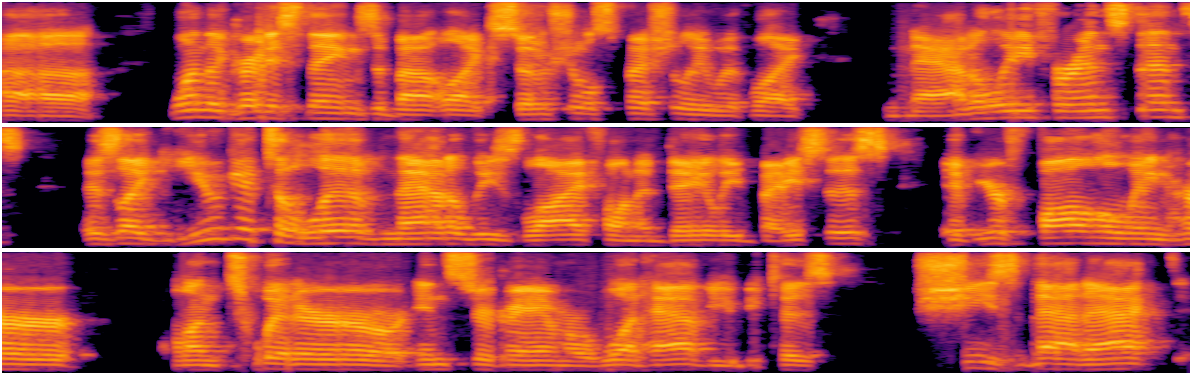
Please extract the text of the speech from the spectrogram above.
uh, one of the greatest things about like social, especially with like Natalie, for instance, is like you get to live Natalie's life on a daily basis if you're following her on Twitter or Instagram or what have you, because she's that active.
